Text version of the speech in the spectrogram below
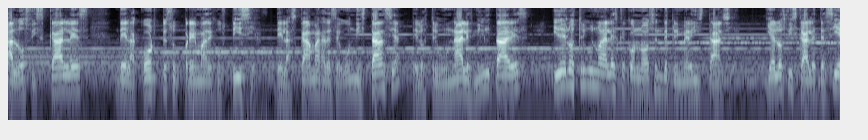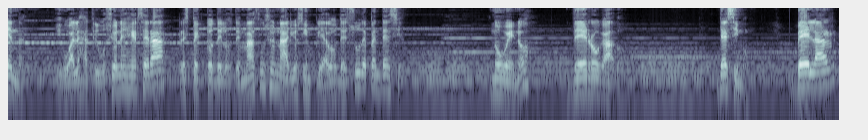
a los fiscales de la Corte Suprema de Justicia, de las cámaras de segunda instancia, de los tribunales militares y de los tribunales que conocen de primera instancia, y a los fiscales de Hacienda. Iguales atribuciones ejercerá respecto de los demás funcionarios y empleados de su dependencia. Noveno, derogado. Décimo, velar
